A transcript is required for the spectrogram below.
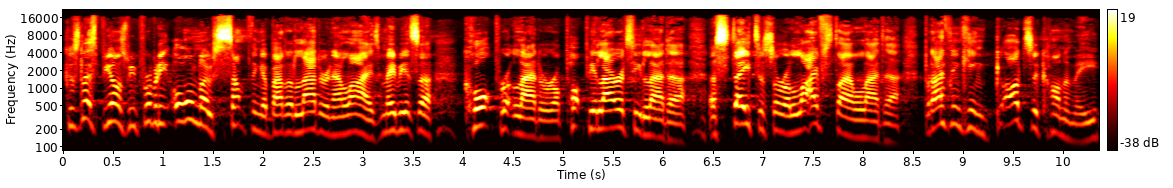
Because let's be honest, we probably all know something about a ladder in our lives. Maybe it's a corporate ladder, or a popularity ladder, a status or a lifestyle ladder. But I think in God's economy,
